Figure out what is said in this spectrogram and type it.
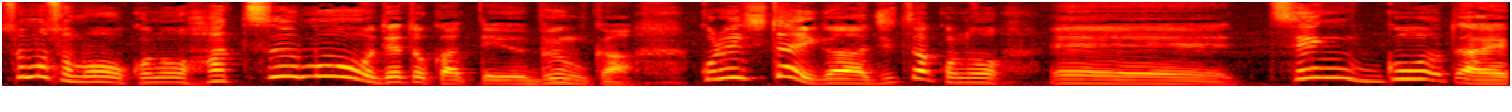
そもそもこの初詣とかっていう文化これ自体が実はこの、えー、戦後あ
